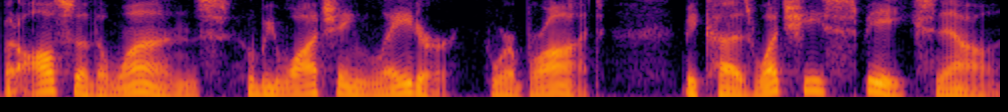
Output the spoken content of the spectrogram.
but also the ones who'll be watching later who are brought because what she speaks now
